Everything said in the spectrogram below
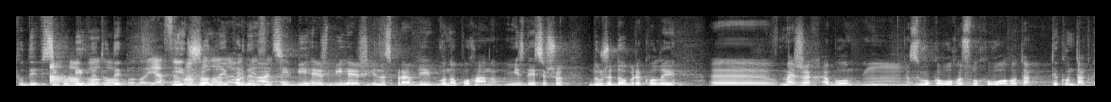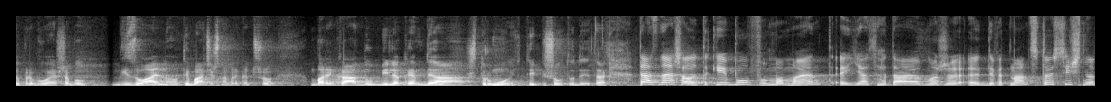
туди, всі Ага, побігли було, туди. було. Я сама і жодної на координації. Бігаєш, бігаєш, і насправді воно погано. Мені здається, що дуже добре, коли е, в межах або м, звукового, слухового, так ти контакту перебуваєш, або візуального. Ти бачиш, наприклад, що барикаду біля КМДА штурмують. Ти пішов туди, так? Та знаєш, але такий був момент. е, Я згадаю, може, е, 19 січня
